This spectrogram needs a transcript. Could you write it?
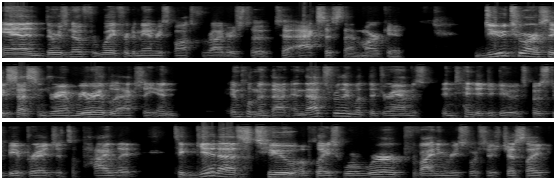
And there was no way for demand response providers to, to access that market. Due to our success in DRAM, we were able to actually in, implement that. And that's really what the DRAM is intended to do. It's supposed to be a bridge, it's a pilot to get us to a place where we're providing resources just like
